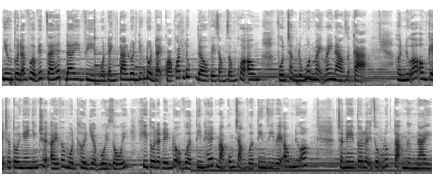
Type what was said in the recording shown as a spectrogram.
Nhưng tôi đã vừa viết ra hết đây vì muốn đánh tan luôn những đồn đại quá quát lúc đầu về dòng giống của ông Vốn chẳng đúng một mảy may nào cả hơn nữa, ông kể cho tôi nghe những chuyện ấy vào một thời điểm bối rối, khi tôi đã đến độ vừa tin hết mà cũng chẳng vừa tin gì về ông nữa. Cho nên tôi lợi dụng lúc tạm ngừng này,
